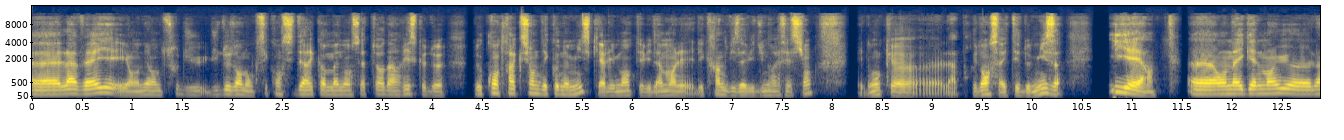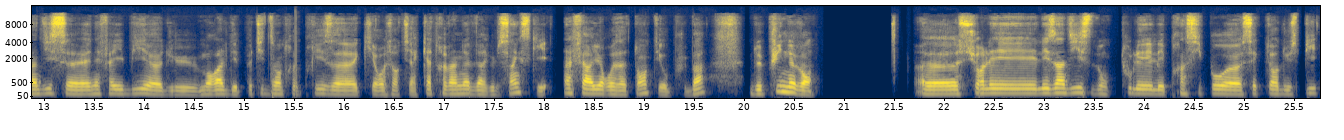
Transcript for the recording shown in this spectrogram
euh, la veille et on est en dessous du, du 2 ans. Donc c'est considéré comme annonciateur d'un risque de, contraction de l'économie, ce qui alimente évidemment les, craintes vis-à-vis d'une récession. Et donc la prudence a été de mise hier. On a également eu l'indice NFIB du moral des petites entreprises qui est ressorti à 89,5, ce qui est inférieur aux attentes et au plus bas depuis 9 ans. Sur les, indices, donc tous les, principaux secteurs du SPI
